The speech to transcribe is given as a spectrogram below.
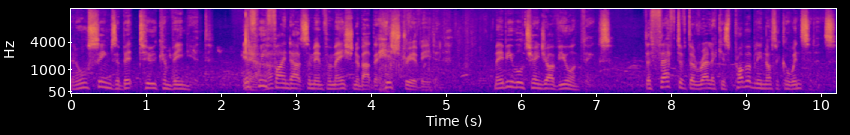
It all seems a bit too convenient. If we find out some information about the history of Eden, maybe we'll change our view on things. The theft of the relic is probably not a coincidence.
